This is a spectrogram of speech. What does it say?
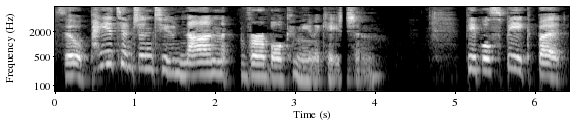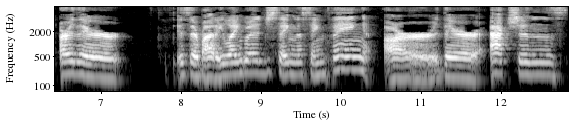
So pay attention to nonverbal communication. People speak, but are there is their body language saying the same thing? Are their actions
